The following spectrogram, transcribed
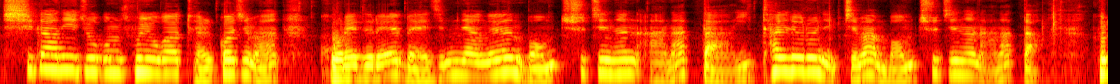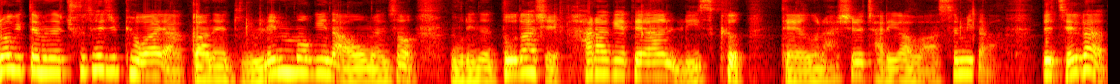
시간이 조금 소요가 될 거지만 고래들의 매집량은 멈추지는 않았다. 이탈률은 있지만 멈추지는 않았다. 그렇기 때문에 추세 지표가 약간의 눌림목이 나오면서 우리는 또다시 하락에 대한 리스크 대응을 하실 자리가 왔습니다. 근데 제가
